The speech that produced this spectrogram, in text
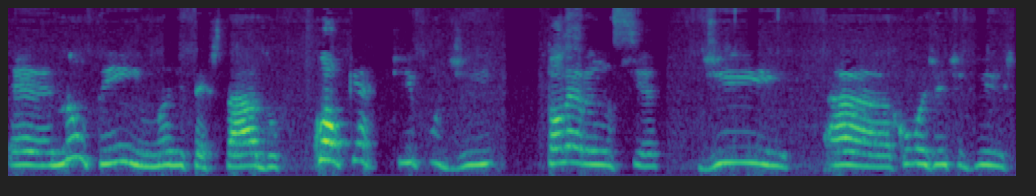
é, não tem manifestado qualquer tipo de tolerância, de, ah, como a gente diz,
